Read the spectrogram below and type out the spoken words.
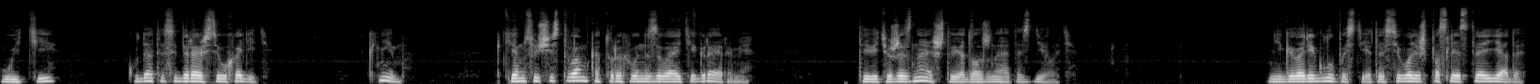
«Уйти? Куда ты собираешься уходить?» «К ним», к тем существам, которых вы называете Грейрами. Ты ведь уже знаешь, что я должна это сделать. Не говори глупости, это всего лишь последствия яда.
